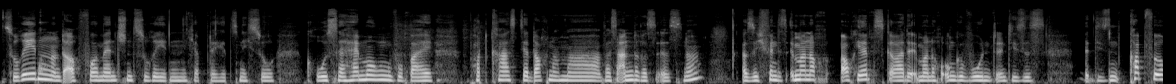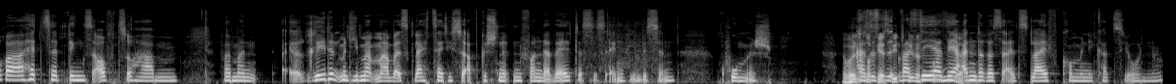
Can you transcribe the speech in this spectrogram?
zu reden und auch vor Menschen zu reden. Ich habe da jetzt nicht so große Hemmungen, wobei Podcast ja doch nochmal was anderes ist. Ne? Also ich finde es immer noch, auch jetzt gerade immer noch ungewohnt, in dieses, diesen Kopfhörer-Headset-Dings aufzuhaben, weil man äh, redet mit jemandem, aber ist gleichzeitig so abgeschnitten von der Welt. Das ist irgendwie ein bisschen komisch. Aber das ist Also doch jetzt ist was sehr, sehr anderes als Live-Kommunikation. Ne?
